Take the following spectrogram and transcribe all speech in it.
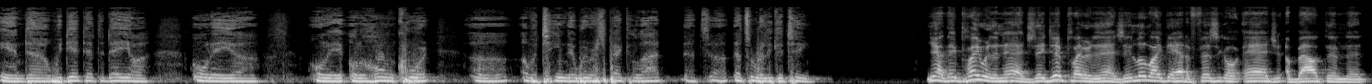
And uh, we did that today uh, on a uh, on a on a home court uh, of a team that we respect a lot. That's uh, that's a really good team. Yeah, they play with an edge. They did play with an edge. They looked like they had a physical edge about them that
